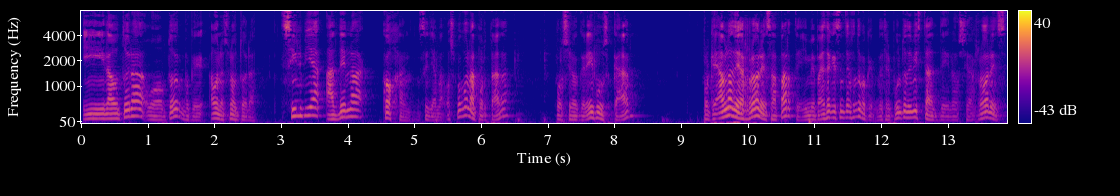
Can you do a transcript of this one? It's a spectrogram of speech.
Y la autora, o autor, porque, ah, bueno, es una autora, Silvia Adela Cohan se llama. Os pongo la portada, por si lo queréis buscar. Porque habla de errores aparte, y me parece que es interesante porque desde el punto de vista de los errores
